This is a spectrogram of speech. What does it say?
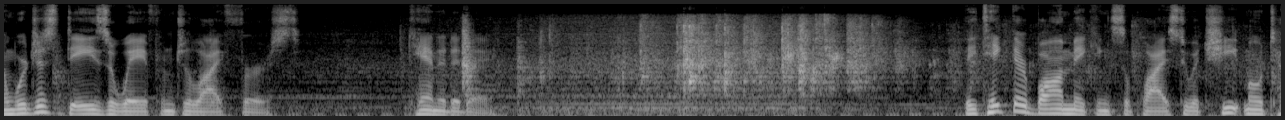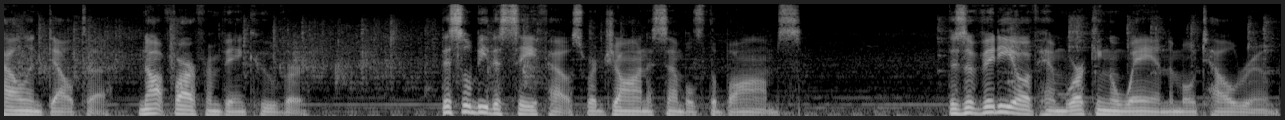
and we're just days away from July 1st, Canada Day. They take their bomb making supplies to a cheap motel in Delta, not far from Vancouver. This will be the safe house where John assembles the bombs. There's a video of him working away in the motel room.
